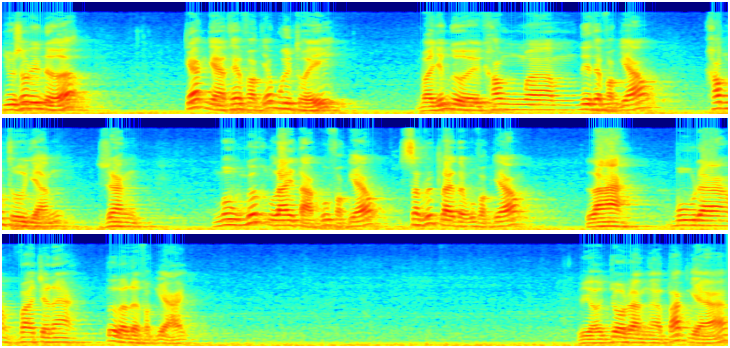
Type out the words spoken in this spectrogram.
Dù sao đi nữa các nhà theo Phật giáo nguyên thủy và những người không à, đi theo Phật giáo không thừa nhận rằng ngôn ngữ lai tạp của Phật giáo Sanskrit lai tạp của Phật giáo là Buddha Vajana tức là lời Phật dạy. Vì họ cho rằng à, tác giả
